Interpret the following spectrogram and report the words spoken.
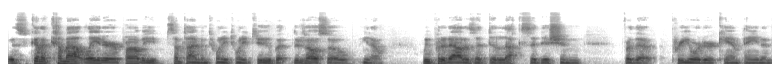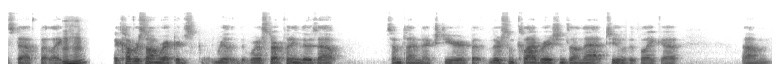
is going to come out later, probably sometime in 2022. But there's also, you know, we put it out as a deluxe edition for the pre-order campaign and stuff. But like Mhm. The cover song records, really, we'll start putting those out sometime next year. But there's some collaborations on that too with like uh, um,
